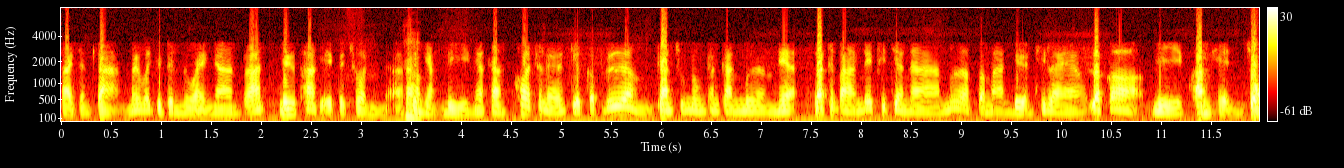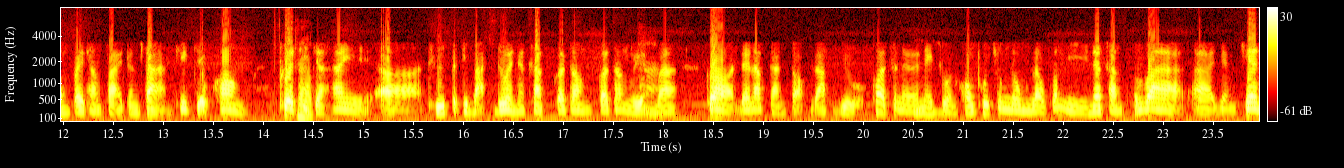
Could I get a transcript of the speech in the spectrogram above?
ฝ่ายต่างๆ ไม่ว่าจะเป็นหน่วยงานรัฐ หรือภาคเอกชนเอ่อครับเป็นอย่างดีนะครับ ข้อเสนอเกี่ยวกับเรื่องการชุมนุมทางการเมืองเนี่ยรัฐบาลได้พิจารณาเมื่อประมาณเดือนที่แล้ว แล้วก็มีความเห็นส่งไปทางฝ่ายต่างๆ ที่เกี่ยวข้องเพื่อที่จะให้เอ่อถือปฏิบัติด้วยนะครับ ก็ต้องก็ต้องเรียนค่ะว่า ก็ได้รับการตอบรับอยู่ ข้อเสนอในส่วนของผู้ชุมนุมเราก็มีนะครับว่าอ่าอย่างเช่น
